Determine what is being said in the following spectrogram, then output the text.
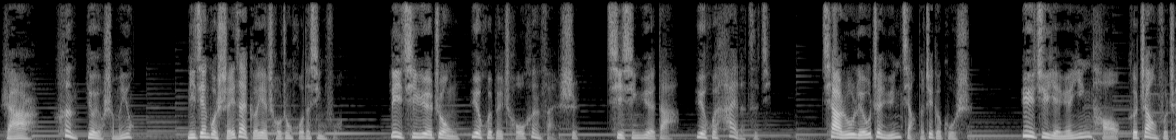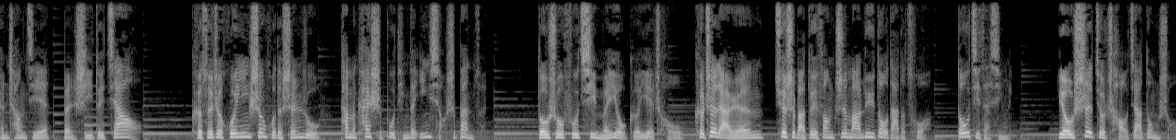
然而，恨又有什么用？你见过谁在隔夜仇中活得幸福？戾气越重，越会被仇恨反噬；气性越大，越会害了自己。恰如刘震云讲的这个故事，豫剧演员樱桃和丈夫陈长杰本是一对佳偶，可随着婚姻生活的深入，他们开始不停的因小事拌嘴。都说夫妻没有隔夜仇，可这俩人却是把对方芝麻绿豆大的错都记在心里，有事就吵架动手，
